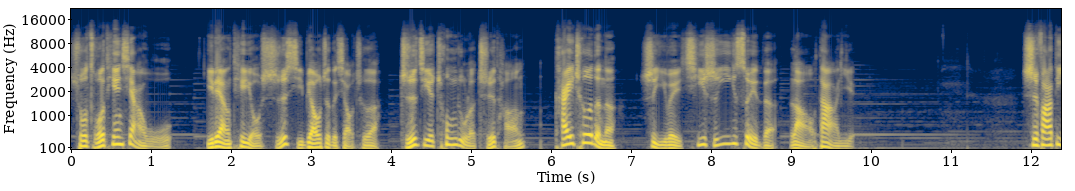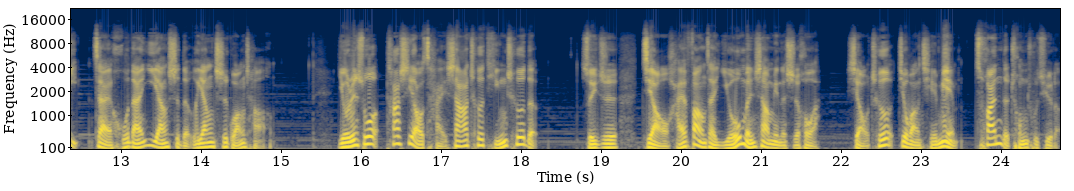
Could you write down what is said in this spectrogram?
说昨天下午，一辆贴有实习标志的小车啊，直接冲入了池塘。开车的呢，是一位七十一岁的老大爷。事发地在湖南益阳市的鹅阳池广场。有人说他是要踩刹车停车的，谁知脚还放在油门上面的时候啊，小车就往前面窜的冲出去了。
